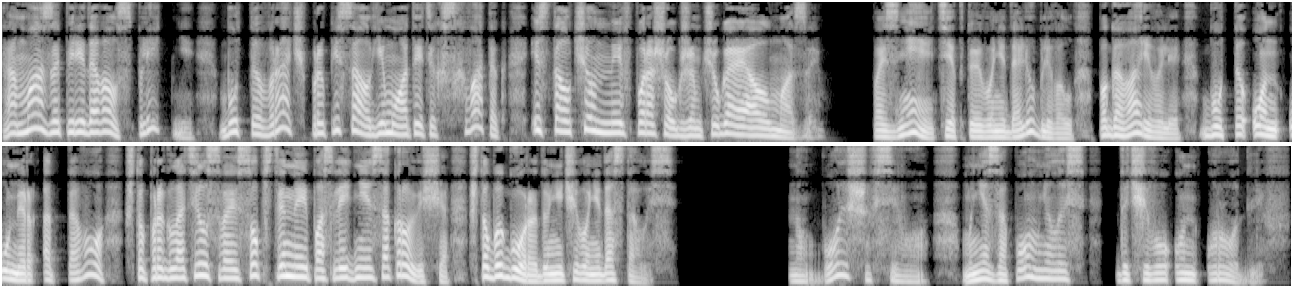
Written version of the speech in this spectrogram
Тамаза передавал сплетни, будто врач прописал ему от этих схваток истолченные в порошок жемчуга и алмазы. Позднее те, кто его недолюбливал, поговаривали, будто он умер от того, что проглотил свои собственные последние сокровища, чтобы городу ничего не досталось. Но больше всего мне запомнилось, до чего он уродлив.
